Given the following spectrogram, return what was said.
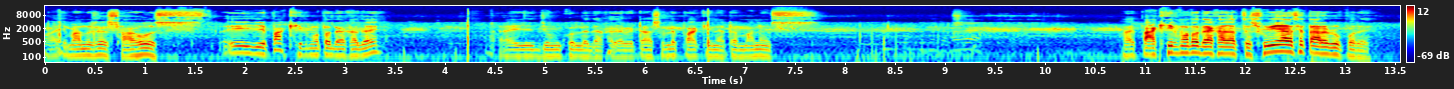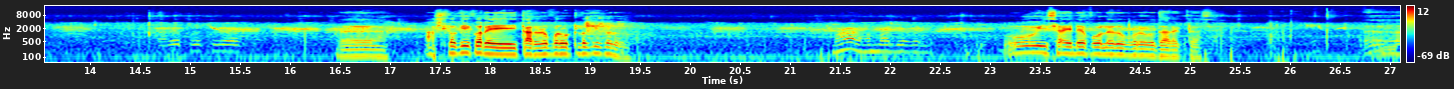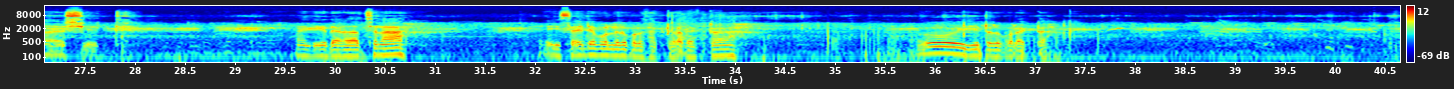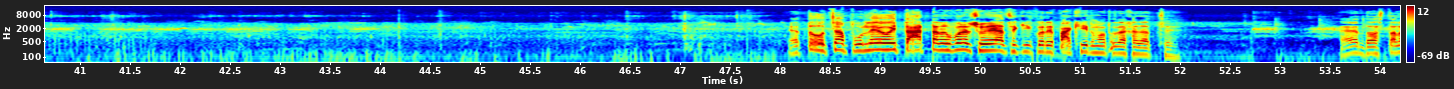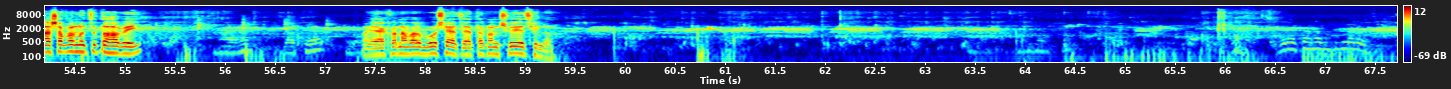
ভাই মানুষের সাহস এই যে পাখির মতো দেখা যায় এই যে জুম করলে দেখা যাবে এটা আসলে পাখি না এটা মানুষ। ভাই পাখির মতো দেখা যাচ্ছে শুয়ে আছে তারের উপরে। আসলো কি করে? এই তারের উপরে উঠল কি করে? ওই সাইডে পোলের উপরে উধার একটা আছে। শিট এইদিকে দেখা যাচ্ছে না। এই সাইডে পোলের উপরে থাকতে পারে একটা। ওই যেটার উপরে একটা। এত উঁচা পুলে ওই তারটার উপরে শুয়ে আছে, কি করে পাখির মতো দেখা যাচ্ছে? হ্যাঁ দশতলা সমান উঁচু তো হবেই। এখন আবার বসে আছে, এতক্ষণ শুয়েছিল। 我刚才不是说了吗？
